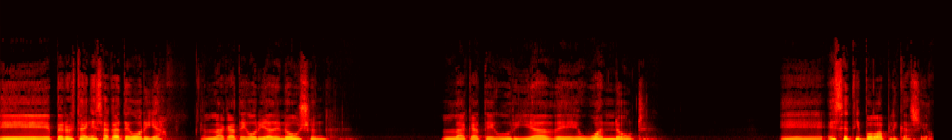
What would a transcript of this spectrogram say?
Eh, pero está en esa categoría, la categoría de Notion, la categoría de OneNote, eh, ese tipo de aplicación.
